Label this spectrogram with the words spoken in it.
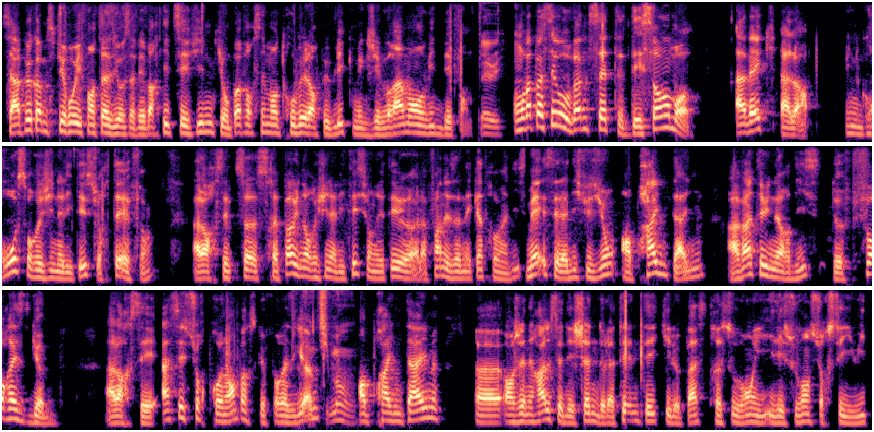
c'est un peu comme Spirou et Fantasio, ça fait partie de ces films qui n'ont pas forcément trouvé leur public, mais que j'ai vraiment envie de défendre. Eh On va passer au 27 décembre avec alors une grosse originalité sur TF1. Alors, ce ne serait pas une originalité si on était euh, à la fin des années 90, mais c'est la diffusion en prime time à 21h10 de Forrest Gump. Alors, c'est assez surprenant parce que Forrest Gump, en prime time, euh, en général, c'est des chaînes de la TNT qui le passent très souvent. Il, est souvent sur C8,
